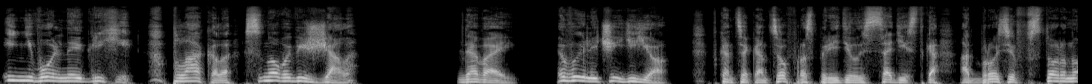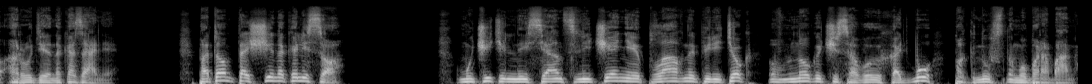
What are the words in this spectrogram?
и невольные грехи. Плакала, снова визжала. «Давай, вылечи ее», — в конце концов распорядилась садистка, отбросив в сторону орудие наказания. «Потом тащи на колесо. Мучительный сеанс лечения плавно перетек в многочасовую ходьбу по гнусному барабану.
